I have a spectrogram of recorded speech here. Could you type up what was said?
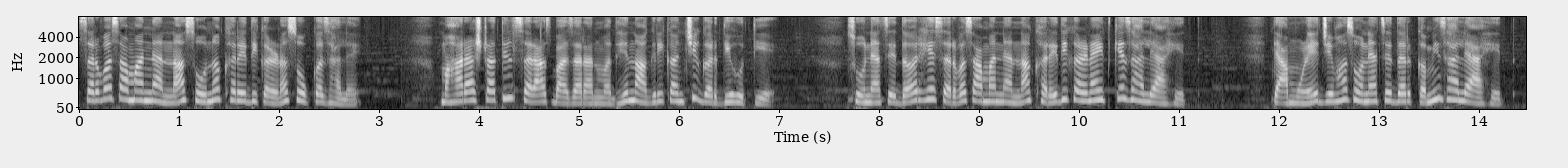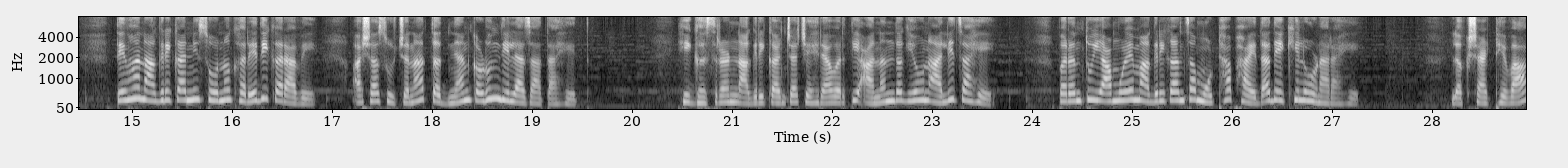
सर्वसामान्यांना सोनं खरेदी करणं सोकं झालंय. महाराष्ट्रातील सरास बाजारांमध्ये नागरिकांची गर्दी होतीये. सोन्याचे दर हे सर्वसामान्यांना खरेदी करण्याइतके झाले आहेत. त्यामुळे जेव्हा सोन्याचे दर कमी झाले आहेत तेव्हा नागरिकांनी सोनं खरेदी करावे अशा सूचना तज्ज्ञांकडून दिल्या जात आहेत. ही घसरण नागरिकांच्या चेहऱ्यावरती आनंद घेऊन आलीच आहे परंतु यामुळे नागरिकांचा मोठा फायदा देखील होणार आहे. लक्षात ठेवा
